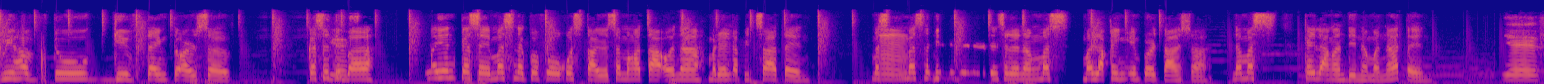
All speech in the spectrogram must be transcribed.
we have to give time to ourselves. Kasi Yes. 'di ba? Ngayon kasi mas nagfo-focus tayo sa mga tao na malalapit sa atin. Mas Mm. mas nabibigyan natin sila ng mas malaking importansya na mas kailangan din naman natin. Yes.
